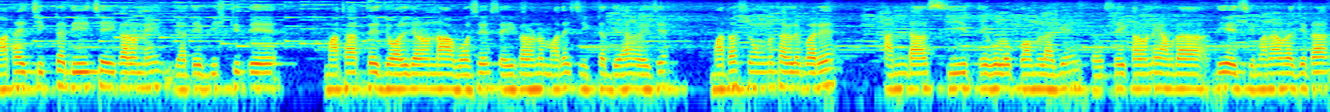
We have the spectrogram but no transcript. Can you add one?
মাথায় চিকটা দিয়েছে এই কারণেই যাতে বৃষ্টিতে মাথাতে জল যেন না বসে, সেই কারণে মাথায় চিকটা দেওয়া হয়েছে। মাথা শুকনো থাকলে পারে ঠান্ডা, শীত এগুলো কম লাগে। তো সেই কারণে আমরা দিয়েছি। মানে আমরা যেটা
